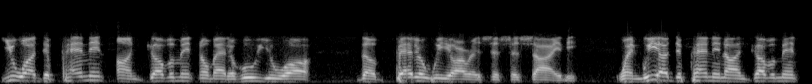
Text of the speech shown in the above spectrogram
you are dependent on government, no matter who you are, the better we are as a society. When we are dependent on government,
